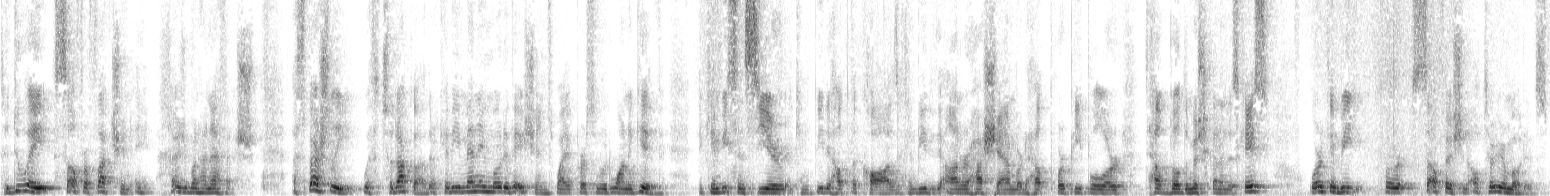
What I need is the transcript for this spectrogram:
To do a self-reflection, a cheshbon hanefesh, especially with tzedakah, there can be many motivations why a person would want to give. It can be sincere, it can be to help the cause, it can be to honor Hashem or to help poor people or to help build the Mishkan in this case, or it can be for selfish and ulterior motives.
